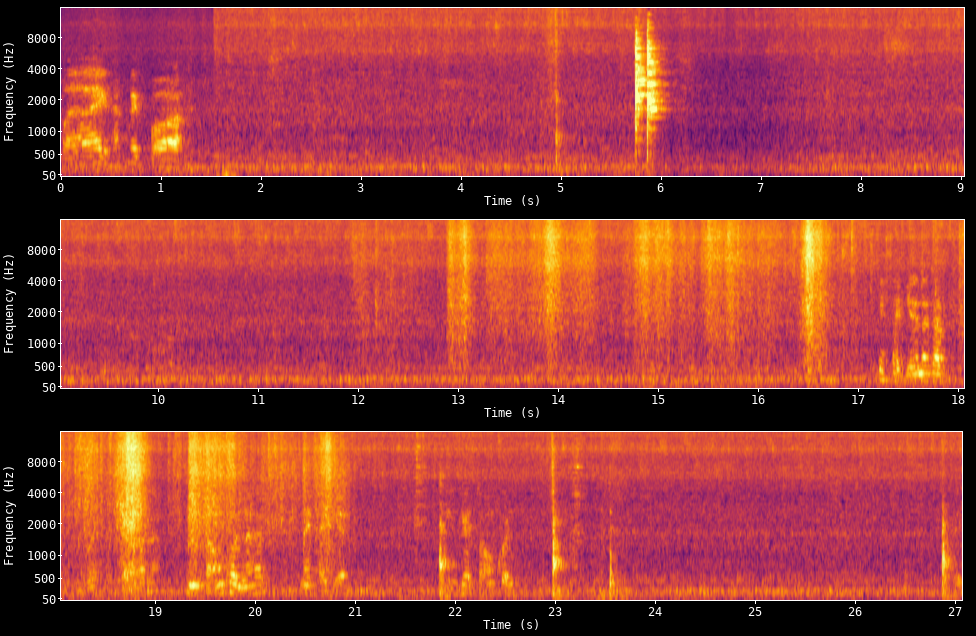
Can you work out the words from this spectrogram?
ไปผักไม่พอไม่ใส่เยอะนะครับมีสองคนนะครับ ไม่ใส่เยอะมีแค่สองคนใส่เ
